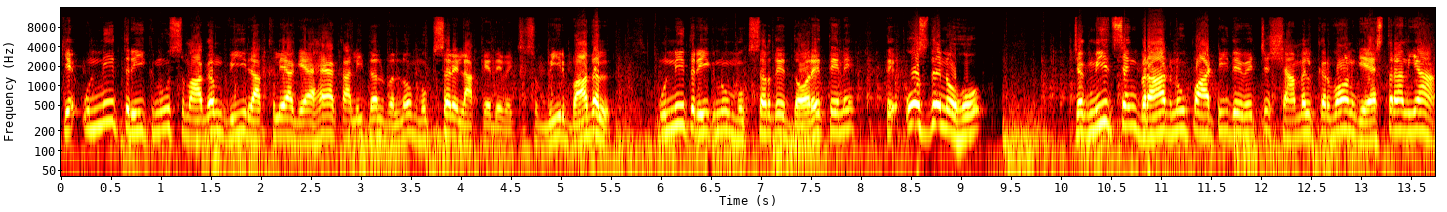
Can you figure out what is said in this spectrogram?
ਕਿ 19 ਤਰੀਕ ਨੂੰ ਸਮਾਗਮ ਵੀ ਰੱਖ ਲਿਆ ਗਿਆ ਹੈ ਅਕਾਲੀ ਦਲ ਵੱਲੋਂ ਮੁਕਸਰ ਇਲਾਕੇ ਦੇ ਵਿੱਚ। ਸੁਖਬੀਰ ਬਾਦਲ 19 ਤਰੀਕ ਨੂੰ ਮੁਕਸਰ ਦੇ ਦੌਰੇ ਤੇ ਨੇ ਤੇ ਉਸ ਦਿਨ ਉਹ ਜਗਮੀਤ ਸਿੰਘ ਬਰਾੜ ਨੂੰ ਪਾਰਟੀ ਦੇ ਵਿੱਚ ਸ਼ਾਮਿਲ ਕਰਵਾਉਣਗੇ। ਇਸ ਤਰ੍ਹਾਂ ਦੀਆਂ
